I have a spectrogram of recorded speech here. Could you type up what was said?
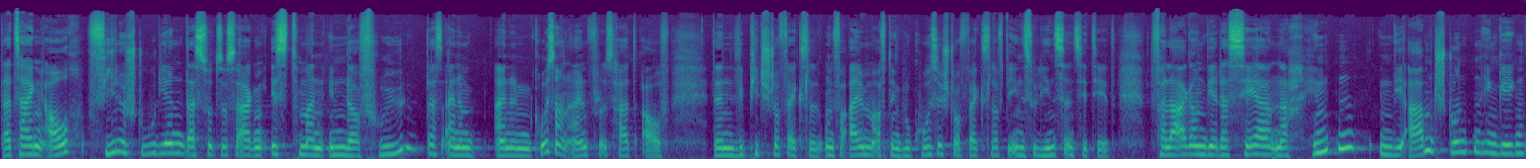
Da zeigen auch viele Studien, dass sozusagen isst man in der Früh, das einen, einen größeren Einfluss hat auf den Lipidstoffwechsel und vor allem auf den Glukosestoffwechsel, auf die Insulinsensität. Verlagern wir das sehr nach hinten in die Abendstunden hingegen,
